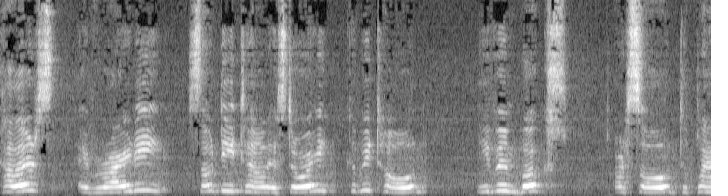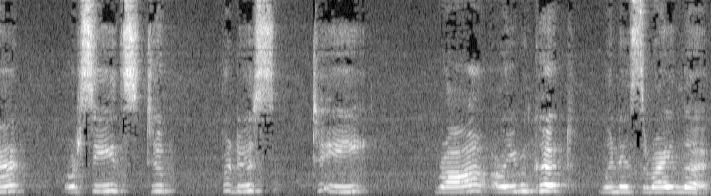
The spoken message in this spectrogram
Colors, a variety so detailed a story could be told. Even books are sold to plant or seeds to produce to eat, raw or even cooked when it's the right look.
